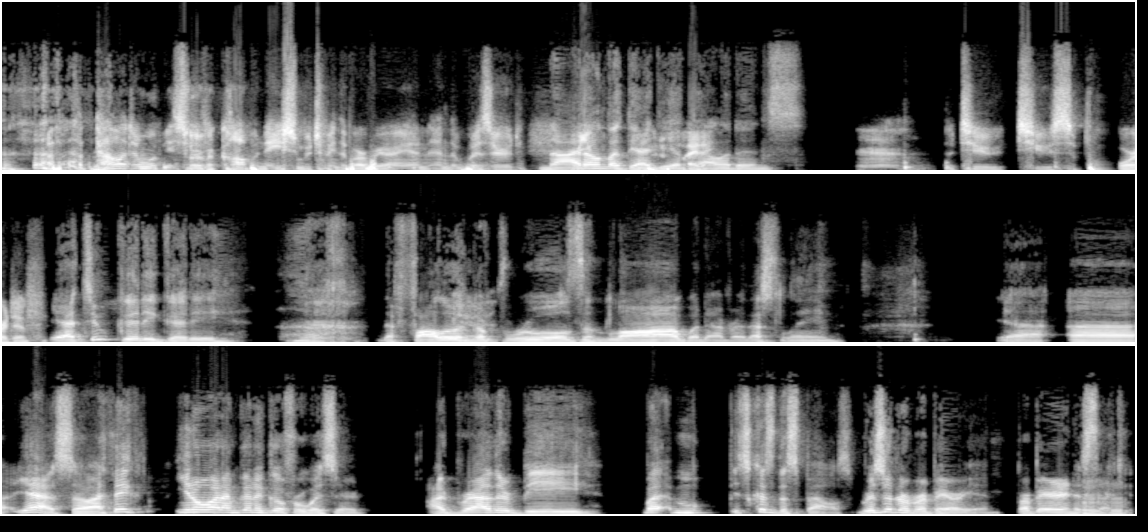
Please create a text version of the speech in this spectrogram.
the paladin would be sort of a combination between the barbarian and the wizard. No, I don't like the idea of paladins. Yeah, they're too too supportive. Yeah, too goody goody. The following yeah. of rules and law, whatever. That's lame. Yeah. Uh, yeah. So I think you know what? I'm gonna go for wizard. I'd rather be, but it's because of the spells. Wizard or barbarian. Barbarian is mm-hmm. second.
